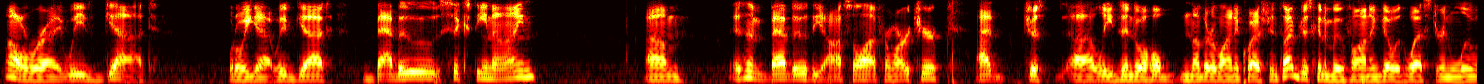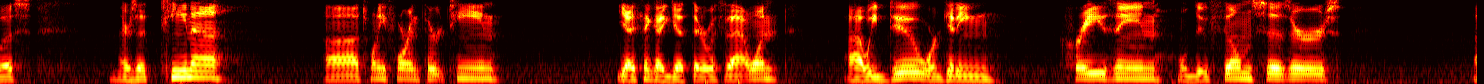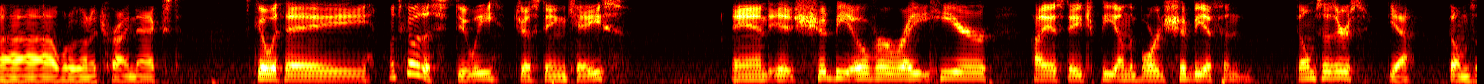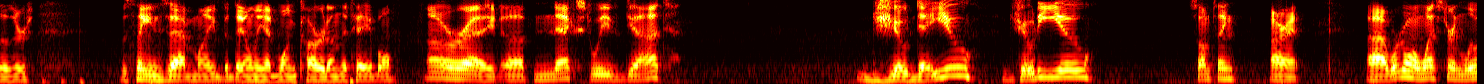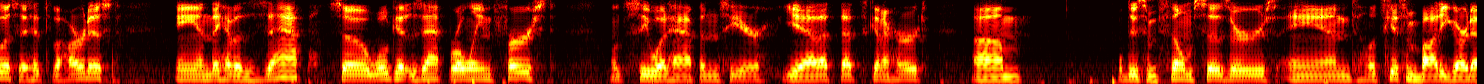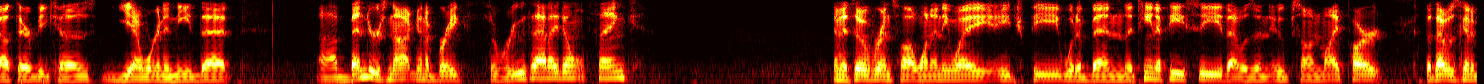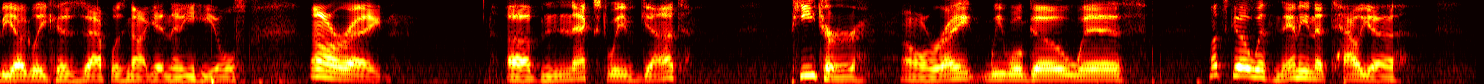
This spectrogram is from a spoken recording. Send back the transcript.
All right, we've got... What do we got? We've got Babu 69. Um, isn't Babu the Ocelot from Archer? That just uh, leads into a whole another line of questions. I'm just going to move on and go with Western Lewis. There's a Tina, uh, 24 and 13. Yeah, I think I get there with that one. Uh, we do. We're getting crazing. We'll do film scissors. Uh, what do we want to try next? Let's go with a... Let's go with a Stewie, just in case. And it should be over right here. Highest HP on the board should be a film scissors. Yeah, film scissors. Was thinking Zap might, but they only had one card on the table. Alright, up next we've got Jodeu. Jodiu? Something? Alright. Uh, we're going Western Lewis. It hits the hardest. And they have a zap, so we'll get zap rolling first. Let's see what happens here. Yeah, that that's going to hurt. Um, we'll do some film scissors, and let's get some bodyguard out there because, yeah, we're going to need that. Uh, Bender's not going to break through that, I don't think. And it's over in slot one anyway. HP would have been the Tina PC. That was an oops on my part. But that was going to be ugly because Zap was not getting any heals. All right. Up next, we've got Peter. All right. We will go with... Let's go with Nanny Natalia.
